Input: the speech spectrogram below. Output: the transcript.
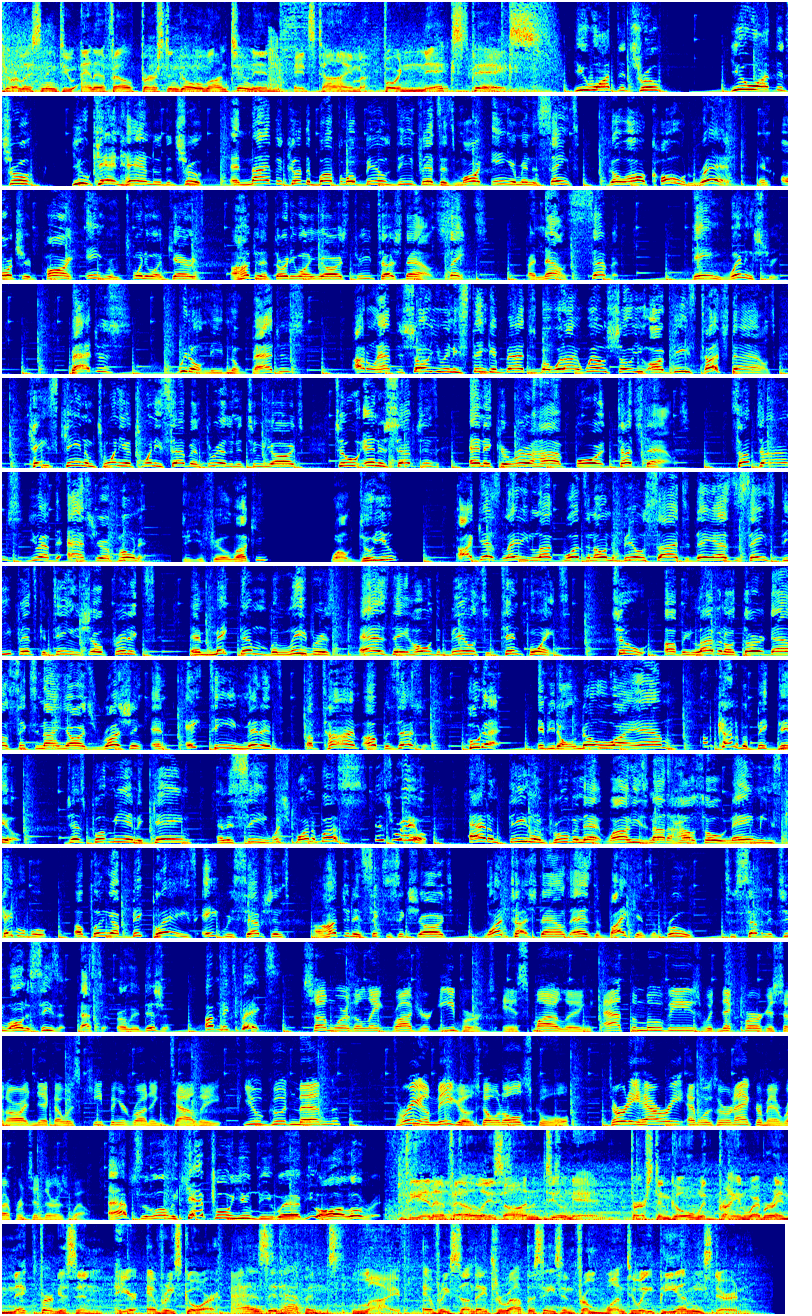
You're listening to NFL First and Goal on TuneIn. It's time for Nick's Picks. You want the truth? You want the truth? You can't handle the truth. And neither could the Buffalo Bills defense as Mark Ingram and the Saints go all code red in Orchard Park. Ingram, 21 carries, 131 yards, three touchdowns. Saints are now seventh game winning streak. Badgers? We don't need no badges. I don't have to show you any stinking badges, but what I will show you are these touchdowns. Case Keenum, 20 of 27, 302 yards, two interceptions, and a career high four touchdowns. Sometimes you have to ask your opponent, do you feel lucky? Well, do you? I guess Lady Luck wasn't on the Bills' side today as the Saints defense continued to show critics and make them believers as they hold the Bills to 10 points two of 11 on third down, 69 yards rushing, and 18 minutes of time of possession. Who that? If you don't know who I am, I'm kind of a big deal. Just put me in the game and let's see which one of us is real. Adam Thielen proving that while he's not a household name, he's capable of putting up big plays, eight receptions, 166 yards, one touchdown as the Vikings improve to 72 on the season. That's the early edition of Nick's Picks. Somewhere the late Roger Ebert is smiling at the movies with Nick Ferguson. All right, Nick, I was keeping a running tally. Few good men, three amigos going old school. Dirty Harry, and was there an Anchorman reference in there as well? Absolutely. Can't fool you, B Web. You all over it. The NFL is on TuneIn. First and goal with Brian Weber and Nick Ferguson. Hear every score as it happens live every Sunday throughout the season from 1 to 8 p.m. Eastern.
